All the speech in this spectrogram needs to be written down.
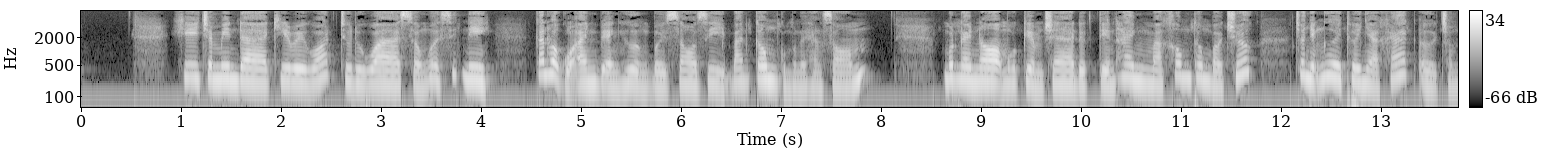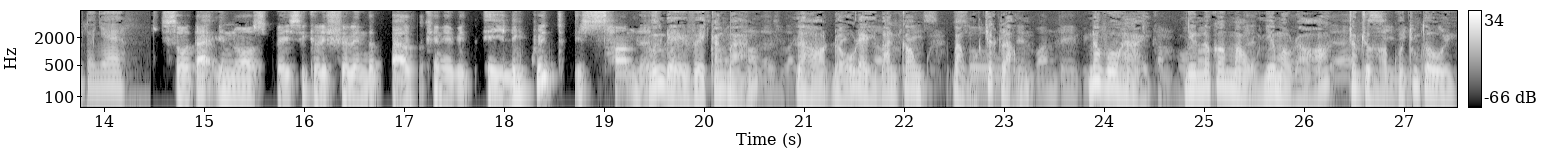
Khi Chaminda Kiriwat Tuduwa sống ở Sydney, căn hộ của anh bị ảnh hưởng bởi do dỉ ban công của một người hàng xóm. Một ngày nọ, một cuộc kiểm tra được tiến hành mà không thông báo trước cho những người thuê nhà khác ở trong tòa nhà. So that involves basically filling the balcony with a liquid. It's harmless. Vấn đề về căn bản là họ đổ đầy ban công bằng một chất lỏng. Nó vô hại, nhưng nó có màu như màu đỏ trong trường hợp của chúng tôi.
